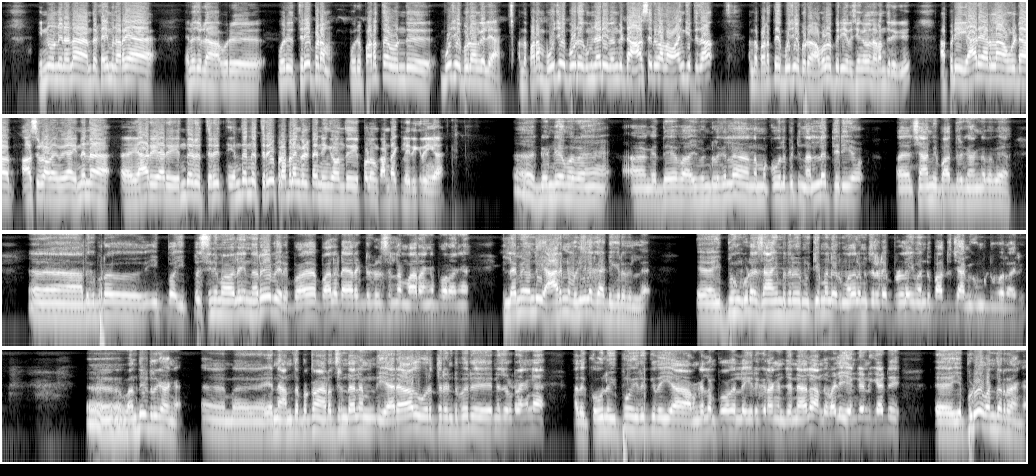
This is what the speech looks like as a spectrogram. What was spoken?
இன்னொன்று என்னன்னா அந்த டைம் நிறைய என்ன சொல்லலாம் ஒரு ஒரு திரைப்படம் ஒரு படத்தை வந்து பூஜை போடுவாங்க இல்லையா? அந்த படம் பூஜை போடுறதுக்கு முன்னாடி இவங்ககிட்ட ஆசீர்வாதம் வாங்கிட்டு தான் அந்த படத்தை பூஜை போடுவாங்க அவ்வளோ பெரிய விஷயங்கள் நடந்திருக்கு. அப்படி யார் யாரெல்லாம் அவங்கள்ட்ட ஆசீர்வாதம் என்னென்ன யார் யார் எந்த ஒரு திரை எந்தெந்த திரை பிரபலங்கள்கிட்ட நீங்கள் வந்து இப்பவும் கான்டாக்டில் இருக்கிறீங்க? அஹ் கங்கை மரம் தேவா இவங்களுக்கெல்லாம் நம்ம கோவிலை பற்றி நல்லா தெரியும். சாமி பார்த்துருக்காங்க அதுக்கப்புறம் இப்போ இப்போ சினிமாவிலையும் நிறைய பேர் இப்போ பல டைரக்டர்கள்ஸ் எல்லாம் வராங்க போகிறாங்க எல்லாமே வந்து யாருன்னு வெளியில் காட்டிக்கிறது இல்லை. இப்பவும் கூட சாமி முக்கியமான ஒரு முதலமைச்சருடைய பிள்ளையும் வந்து பார்த்து சாமி கும்பிட்டு போகிறாரு வந்துட்டு இருக்காங்க. என்ன அந்த பக்கம் அடைச்சிருந்தாலும் யாராவது ஒருத்தர் ரெண்டு பேர் என்ன சொல்கிறாங்கன்னா அது கோவில் இப்பவும் இருக்குது ஐயா அவங்கெல்லாம் போகல இருக்கிறாங்கன்னு சொன்னாலும் அந்த வழி எங்கன்னு கேட்டு எப்படியோ வந்துடுறாங்க.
